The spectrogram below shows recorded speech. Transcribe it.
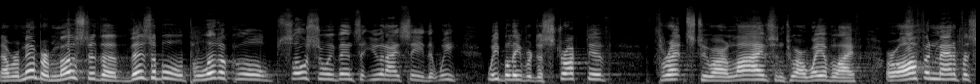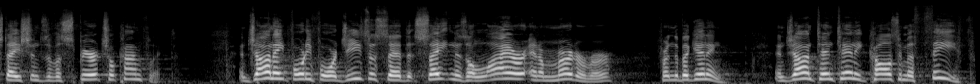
Now, remember, most of the visible political, social events that you and I see that we, we believe are destructive threats to our lives and to our way of life are often manifestations of a spiritual conflict. In John 8 44, Jesus said that Satan is a liar and a murderer from the beginning. In John 10 10, he calls him a thief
